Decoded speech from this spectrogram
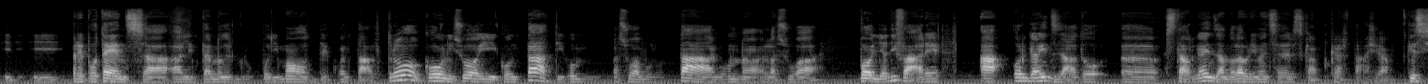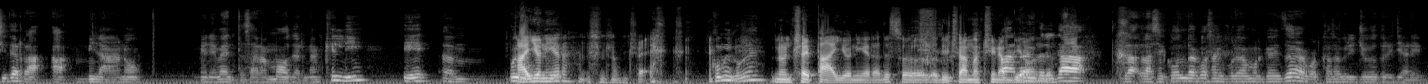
di, di, di, prepotenza all'interno del gruppo di mod e quant'altro, con i suoi contatti, con la sua volontà, con la sua voglia di fare, ha organizzato, uh, sta organizzando la prima Insiders Cup cartacea che si terrà a Milano. Main event sarà modern anche lì e um, Pioneer non c'è. Come, come? Non c'è Pioneer, adesso lo diciamo a Cina ah, In verità la, la, seconda cosa che volevamo organizzare era qualcosa per i giocatori di Arena.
